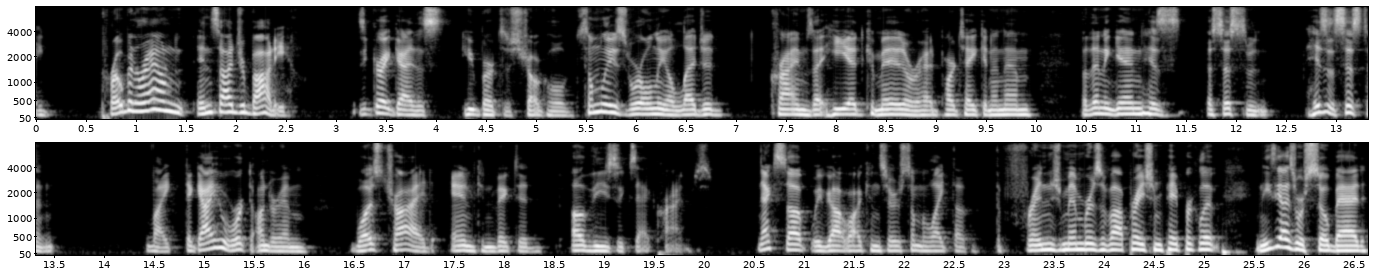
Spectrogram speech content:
eh, probing around inside your body. He's a great guy, this Hubertus Strughold. Some of these were only alleged crimes that he had committed or had partaken in them. But then again, his assistant, his assistant, like the guy who worked under him, was tried and convicted of these exact crimes. Next up, we've got what I consider some of like the, the fringe members of Operation Paperclip. And these guys were so bad that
